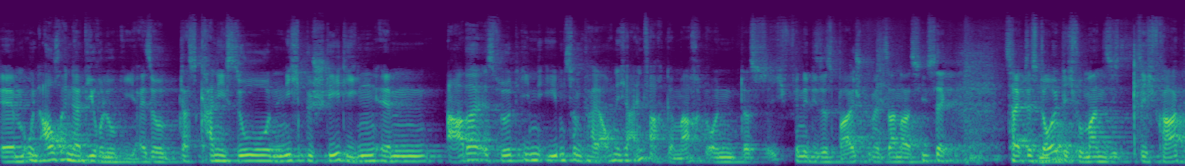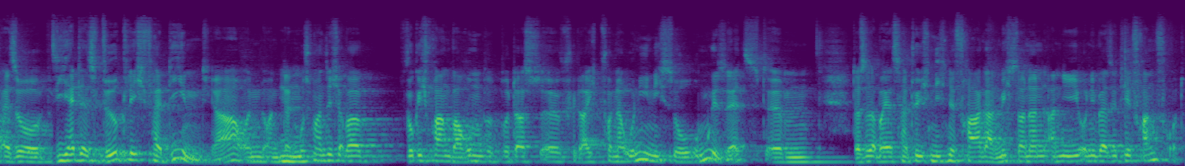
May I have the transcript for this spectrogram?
ähm, und auch in der Virologie. Also das kann ich so nicht bestätigen, ähm, aber es wird ihnen eben zum Teil auch nicht einfach gemacht. Und das, ich finde, dieses Beispiel mit Sandra Sisek zeigt es mhm. deutlich, wo man sich fragt, also sie hätte es wirklich verdient, ja, und, und mhm. dann muss man sich aber wirklich fragen, warum wird das äh, vielleicht von der Uni nicht so umgesetzt? Ähm, das ist aber jetzt natürlich nicht eine Frage an mich, sondern an die Universität Frankfurt.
